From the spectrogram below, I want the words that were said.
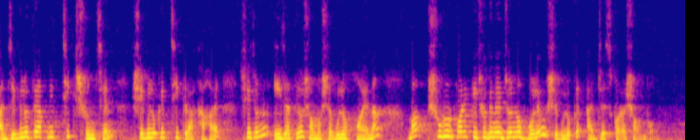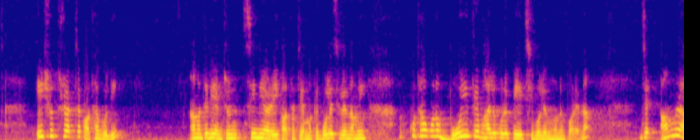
আর যেগুলোতে আপনি ঠিক শুনছেন, সেগুলোকে ঠিক রাখা হয়। সেই জন্য এই জাতীয় সমস্যাগুলো হয় না বা শুরুর পরে কিছুদিনের জন্য হলেও সেগুলোকে অ্যাডজাস্ট করা সম্ভব। এই সূত্রে একটা কথা বলি। আমাদেরই একজন সিনিয়র এই কথাটি আমাকে বলেছিলেন, আমি কোথাও কোনো বইতে ভালো করে পেয়েছি বলে মনে পড়ে না। যে আমরা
